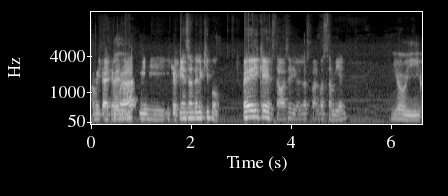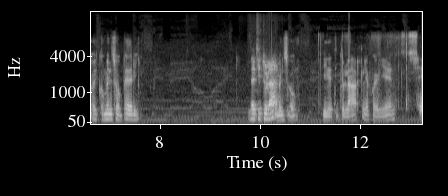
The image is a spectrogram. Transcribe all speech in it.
a mitad de temporada, y, y qué piensan del equipo. Pedri, que estaba cedido en Las Palmas también, Y hoy, hoy comenzó Pedri, de titular. comenzó y de titular le fue bien. Sí.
